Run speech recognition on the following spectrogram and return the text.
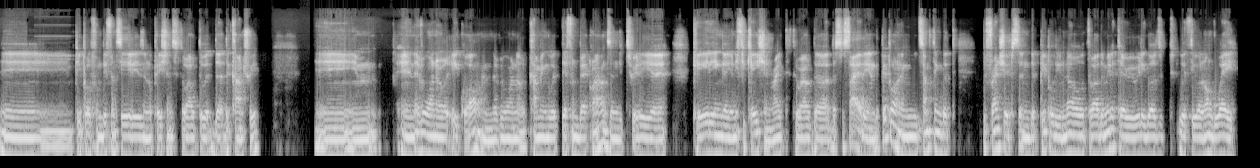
uh, people from different cities and locations throughout the, the, the country. Um, and everyone are equal and everyone are coming with different backgrounds and it's really uh, creating a unification right throughout the, the society and the people and it's something that the friendships and the people you know throughout the military really goes with you a long way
